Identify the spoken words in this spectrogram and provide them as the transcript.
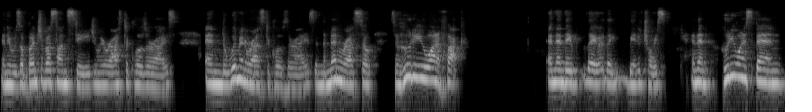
and it was a bunch of us on stage, and we were asked to close our eyes. And the women were asked to close their eyes, and the men were asked, so, so who do you want to fuck? And then they they they made a choice. And then who do you want to spend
